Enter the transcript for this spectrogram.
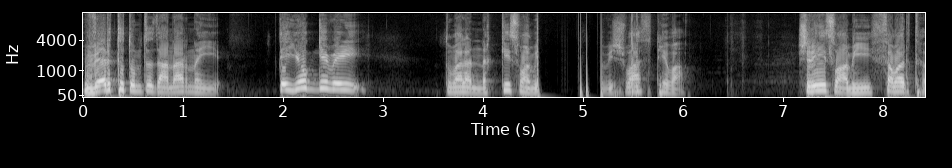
व्यर्थ तुमचं जाणार नाहीये. ते योग्य वेळी तुम्हाला नक्की स्वामी विश्वास ठेवा. श्री स्वामी समर्थ.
